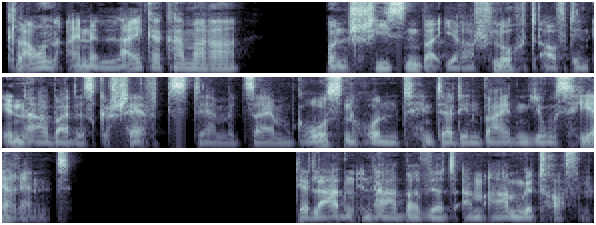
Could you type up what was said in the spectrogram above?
klauen eine Leica-Kamera und schießen bei ihrer Flucht auf den Inhaber des Geschäfts, der mit seinem großen Hund hinter den beiden Jungs herrennt. Der Ladeninhaber wird am Arm getroffen.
